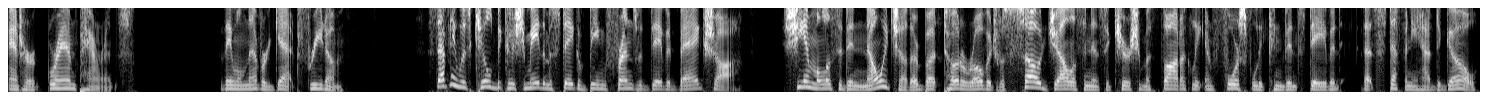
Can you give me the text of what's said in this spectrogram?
and her grandparents. They will never get freedom. Stefanie was killed because she made the mistake of being friends with David Bagshaw. She and Melissa didn't know each other, but Todorovic was so jealous and insecure she methodically and forcefully convinced David that Stefanie had to go.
